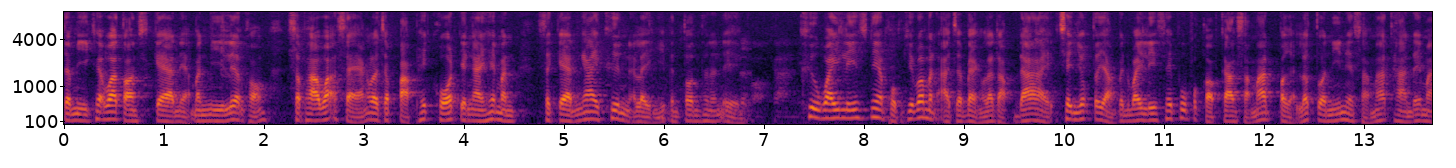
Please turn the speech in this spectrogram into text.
จะมีแค่ว่าตอนสแกนเนี่ยมันมีเรื่องของสภาวะแสงเราจะปรับให้โค้ดยังไงให้มันสแกนง่ายขึ้นอะไรอย่างนี้เป็นต้นเท่านั้นเอง คือไวลิสเนี่ยผมคิดว่ามันอาจจะแบ่งระดับได้ เช่นยกตัวอย่างเป็นไวลิสให้ผู้ประกอบการสามารถเปิด แล้วตัวนี้เนี่ยสามารถทานได้ไหม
